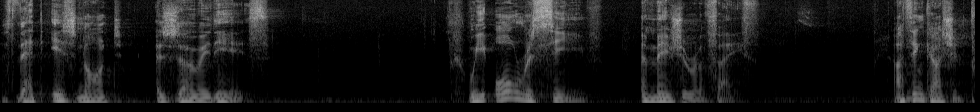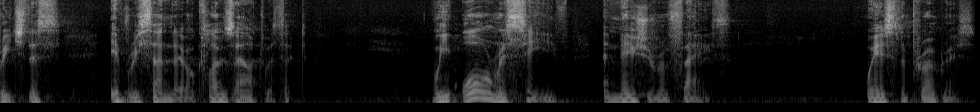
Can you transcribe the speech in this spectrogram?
that is not as though it is. We all receive a measure of faith. I think I should preach this every Sunday or close out with it. We all receive a measure of faith. Where's the progress?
